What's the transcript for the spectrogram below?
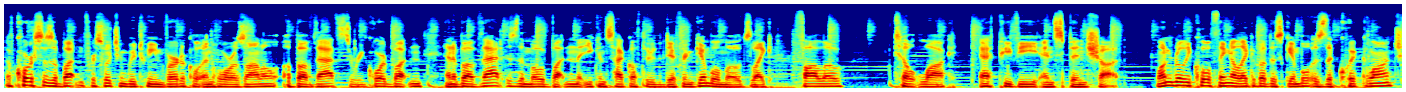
Of course, there's a button for switching between vertical and horizontal. Above that's the record button. And above that is the mode button that you can cycle through the different gimbal modes like follow, tilt lock, FPV, and spin shot. One really cool thing I like about this gimbal is the quick launch.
